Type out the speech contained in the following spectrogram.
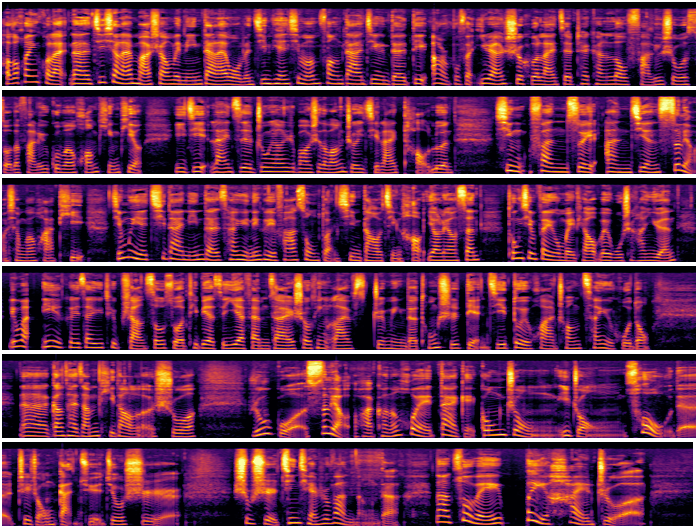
好的，欢迎回来。那接下来马上为您带来我们今天新闻放大镜的第二部分，依然是和来自 Tech and Law 法律事务所的法律顾问黄平平，以及来自中央日报社的王哲一起来讨论性犯罪案件私了相关话题。节目也期待您的参与，您可以发送短信到井号幺零幺三，通信费用每条为五十韩元。另外，你也可以在 YouTube 上搜索 TBS EFM，在收听 Live Streaming 的同时点击对话窗参与互动。那刚才咱们提到了说，如果私了的话，可能会带给公众一种错误的这种感觉，就是是不是金钱是万能的？那作为被害者，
